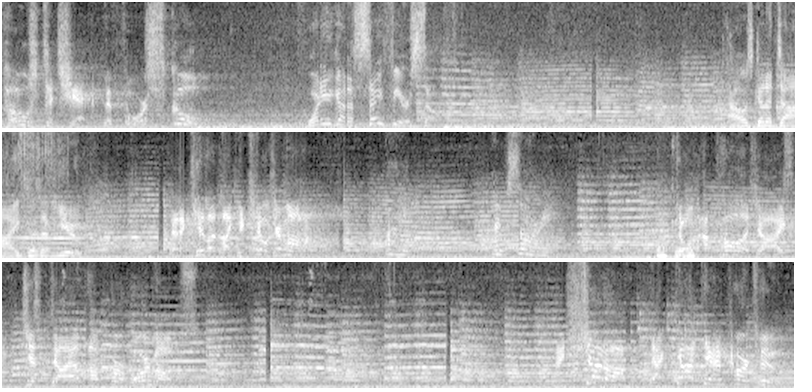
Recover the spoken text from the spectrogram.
Supposed to check before school. What do you gotta say for yourself? Cow's gonna die because of you. Gotta kill it like you killed your mama. I I'm sorry. Okay. Don't apologize, just dial up her hormones. And shut off that goddamn cartoon!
